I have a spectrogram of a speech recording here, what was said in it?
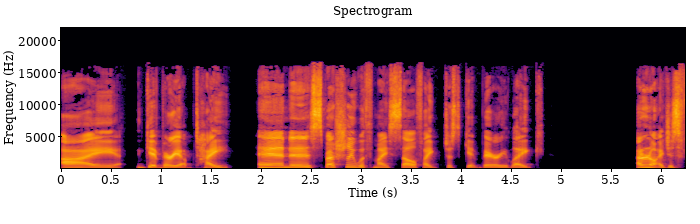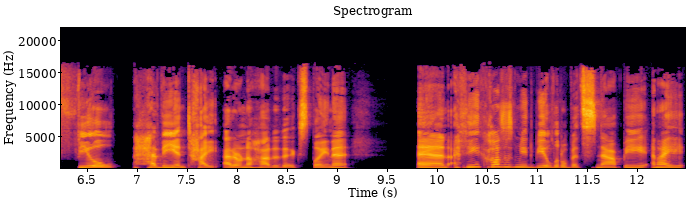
I get very uptight. And especially with myself, I just get very like, I don't know, I just feel heavy and tight. I don't know how to explain it. And I think it causes me to be a little bit snappy. And I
